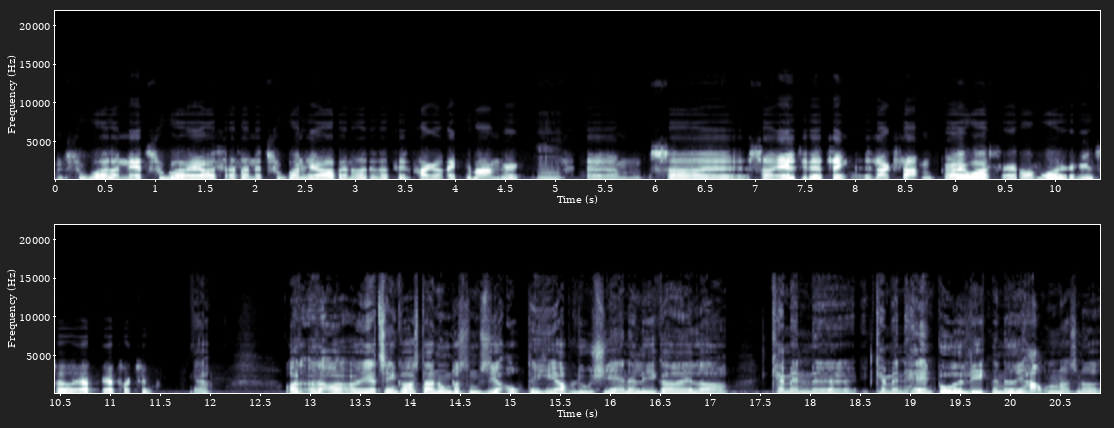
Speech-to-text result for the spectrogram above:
kultur eller natur, er også, altså naturen heroppe er noget af det, der tiltrækker rigtig mange. Ikke? Mm. Øhm, så, øh, så alle de der ting lagt sammen, gør jo også, at området i det hele taget er attraktivt. Ja. Og, og, og jeg tænker også, der er nogen, der som siger, åh, oh, det er heroppe Louisiana ligger, eller kan man, øh, ja. kan man have en båd liggende nede i havnen og sådan noget?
